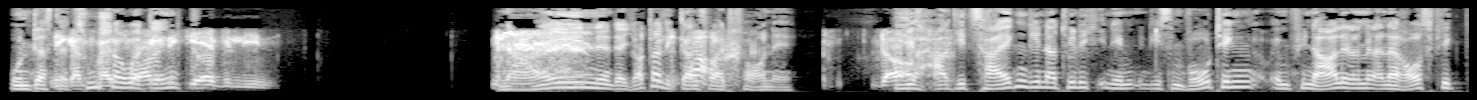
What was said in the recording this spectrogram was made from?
Und dass Nee, der ganz weit Zuschauer vorne denkt, liegt die Evelyn. nein, der Jota liegt ganz Ja. weit vorne. Doch. Die, ha- die zeigen die natürlich in, dem, in diesem Voting im Finale, dann wenn einer rausfliegt,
